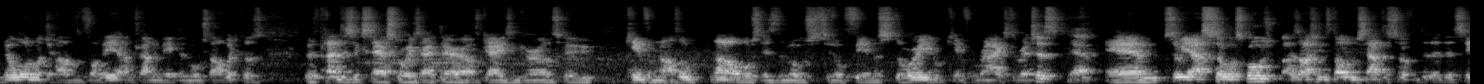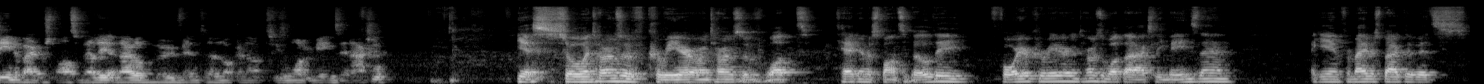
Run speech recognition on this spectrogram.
knowing what you have in front of you and trying to make the most of it because there's plenty of success stories out there of guys and girls who came from nothing. That almost is the most you know famous story who came from rags to riches. Yeah. Um. So yeah. So I suppose as Oisín's done, we set the, the, the scene about responsibility, and now we'll move into looking at you know, what it means in action. Yes. So in terms of career, or in terms of what taking responsibility for your career, in terms of what that actually means, then again, from my perspective, it's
